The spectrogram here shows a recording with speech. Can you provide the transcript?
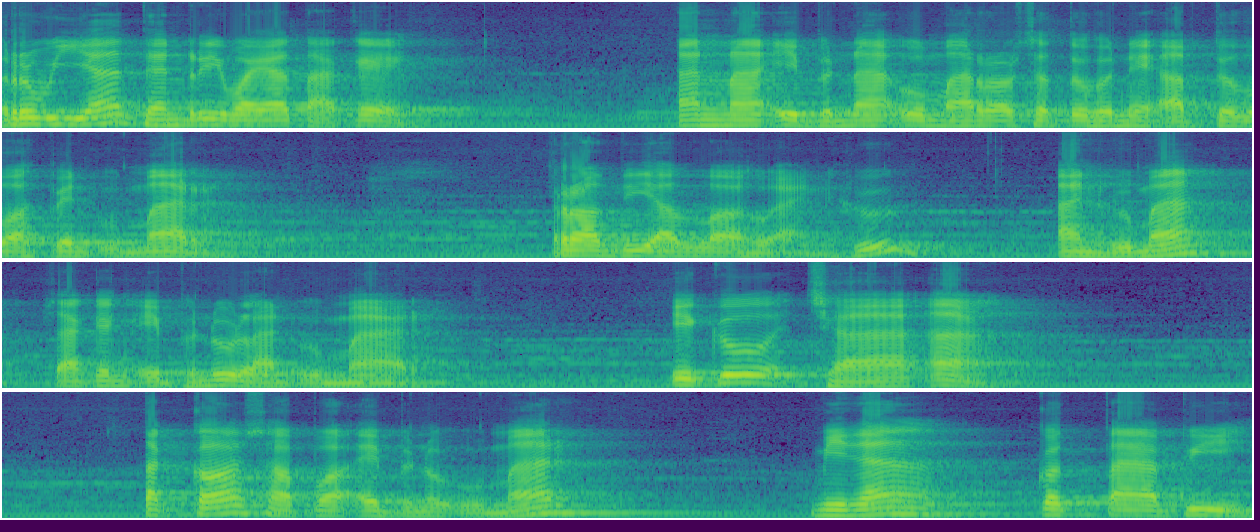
Ruwiya dan riwayatake Anna ibna Umar setuhune Abdullah bin Umar radhiyallahu anhu anhuma saking ibnu lan Umar. Iku jaa. Teka sapa Ibnu Umar minal kutabi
